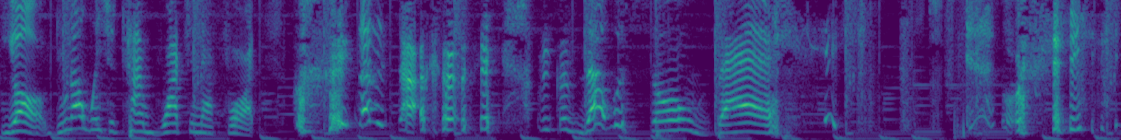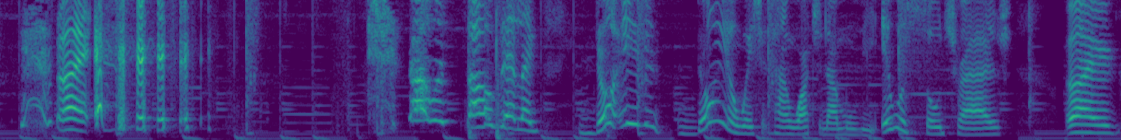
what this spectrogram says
Y'all, do not waste your time watching that fart. Stop. because that was so bad. right. that was so bad. Like, don't even don't even waste your time watching that movie. It was so trash. Like,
